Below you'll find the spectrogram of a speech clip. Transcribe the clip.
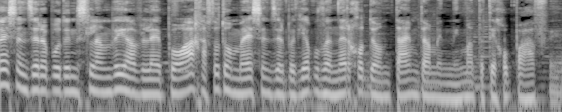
Messenger από την Ισλανδία βλέπω. Αχ, αυτό το Messenger, παιδιά που δεν έρχονται on time τα μηνύματα, τι έχω πάθει.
